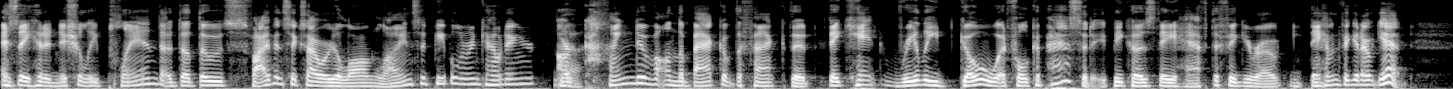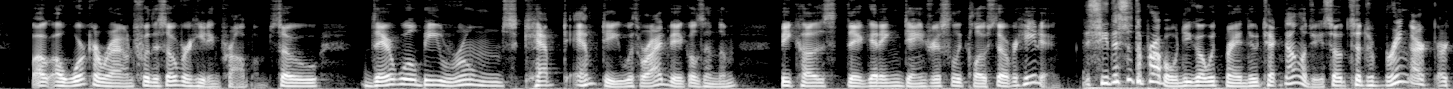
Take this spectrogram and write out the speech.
as they had initially planned. Uh, those five and six hour long lines that people are encountering are Yeah. kind of on the back of the fact that they can't really go at full capacity because they have to figure out, they haven't figured out yet a, a workaround for this overheating problem. So there will be rooms kept empty with ride vehicles in them because they're getting dangerously close to overheating. See, this is the problem when you go with brand new technology. So, so to bring our, our,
